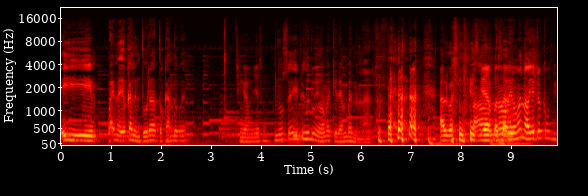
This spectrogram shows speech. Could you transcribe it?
Y, güey, me dio calentura tocando, güey. Chingado, ¿y eso? No sé, yo pienso que mi mamá me quería envenenar. Algo así No, que no, pasado. mi mamá no, yo creo que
